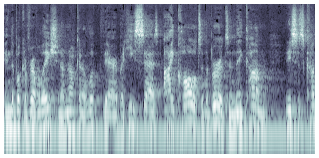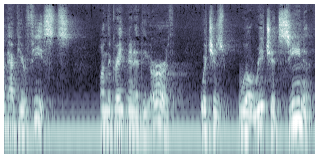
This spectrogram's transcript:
In the book of Revelation, I'm not going to look there, but he says, I call to the birds, and they come. And he says, Come have your feasts on the great men of the earth, which is will reach its zenith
